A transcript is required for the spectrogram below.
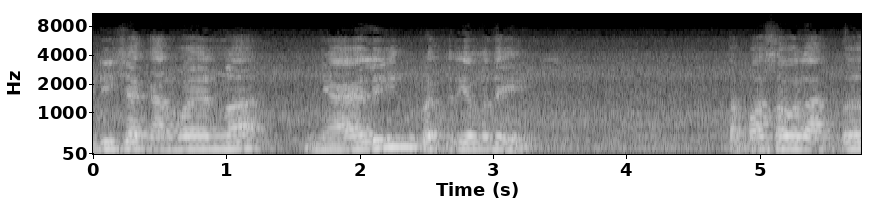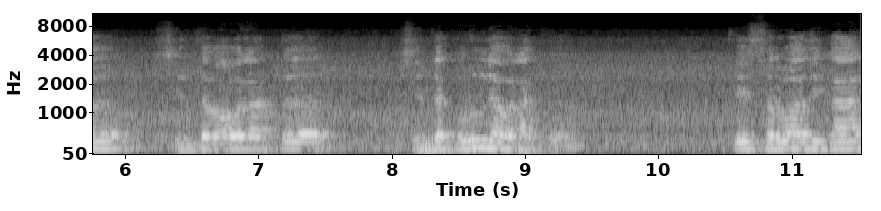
ईडीच्या कारवायांना न्यायालयीन प्रक्रियेमध्ये तपासावं लागतं सिद्ध व्हावं लागतं सिद्ध करून द्यावं लागतं. ते सर्व अधिकार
